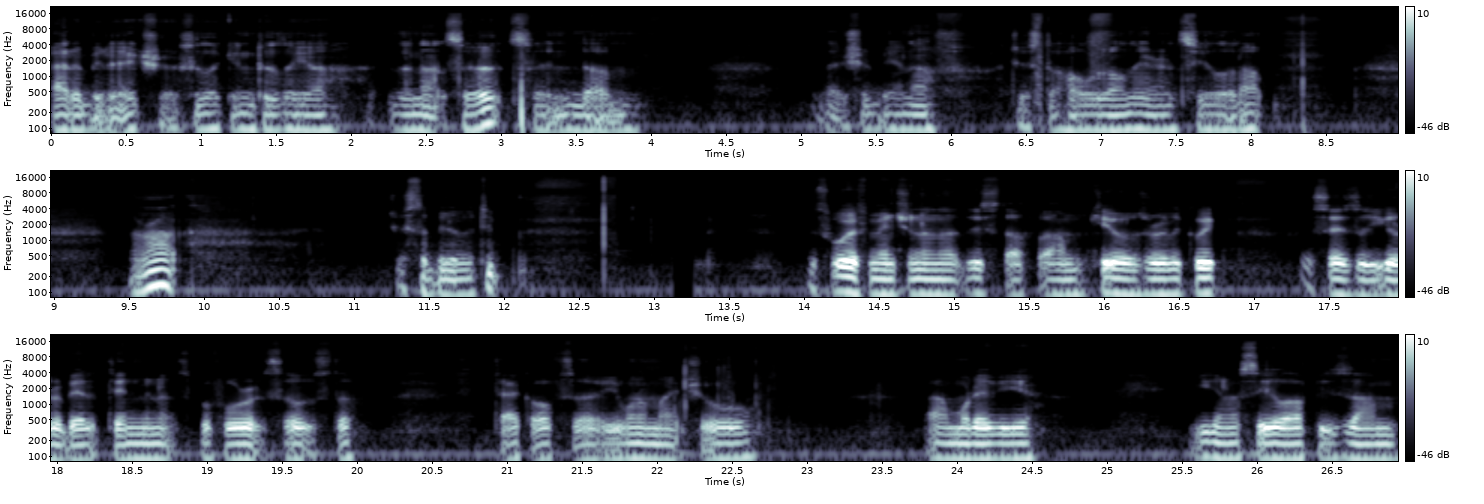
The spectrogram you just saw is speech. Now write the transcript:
add a bit of extra silicon to the uh, the nutserts and um, that should be enough just to hold it on there and seal it up. Alright. Just a bit of a tip. It's worth mentioning that this stuff um, cures really quick. It says that you got about 10 minutes before it starts to tack off so you want to make sure um, whatever you, you're going to seal up is um,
